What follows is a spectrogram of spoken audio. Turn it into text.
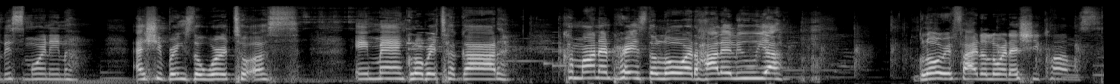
This morning as she brings the word to us. Amen. Glory to God. Come on and praise the Lord. Hallelujah. Glorify the Lord as she comes.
